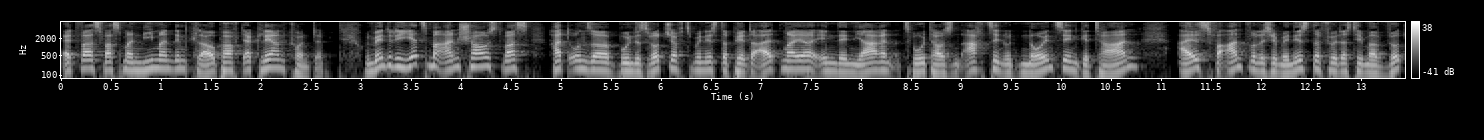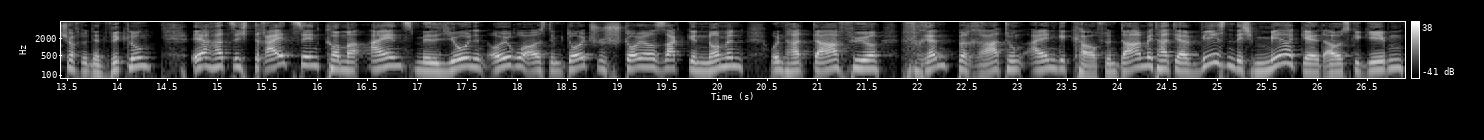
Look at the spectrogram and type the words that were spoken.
Etwas, was man niemandem glaubhaft erklären konnte. Und wenn du dir jetzt mal anschaust, was hat unser Bundeswirtschaftsminister Peter Altmaier in den Jahren 2018 und 19 getan, als verantwortlicher Minister für das Thema Wirtschaft und Entwicklung. Er hat sich 13,1 Millionen Euro aus dem deutschen Steuersack genommen und hat dafür Fremdberatung eingekauft. Und damit hat er wesentlich wesentlich mehr Geld ausgegeben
